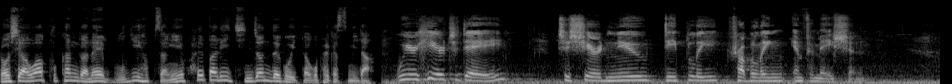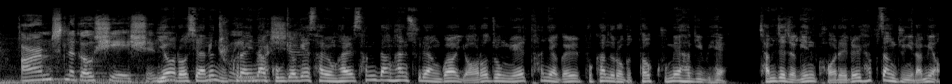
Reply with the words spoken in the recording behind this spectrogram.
러시아와 북한 간의 무기 협상이 활발히 진전되고 있다고 밝혔습니다. We're here today to share new, deeply troubling information. 이어 러시아는 우크라이나 공격에 사용할 상당한 수량과 여러 종류의 탄약을 북한으로부터 구매하기 위해 잠재적인 거래를 협상 중이라며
